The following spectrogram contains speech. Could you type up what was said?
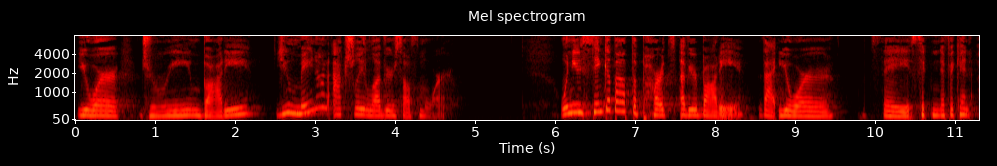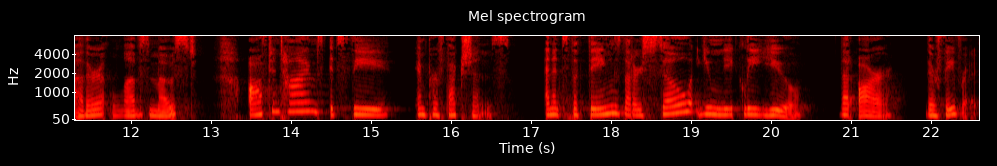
your dream body, you may not actually love yourself more. When you think about the parts of your body that your let's say significant other loves most, oftentimes it's the imperfections and it's the things that are so uniquely you that are their favorite.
